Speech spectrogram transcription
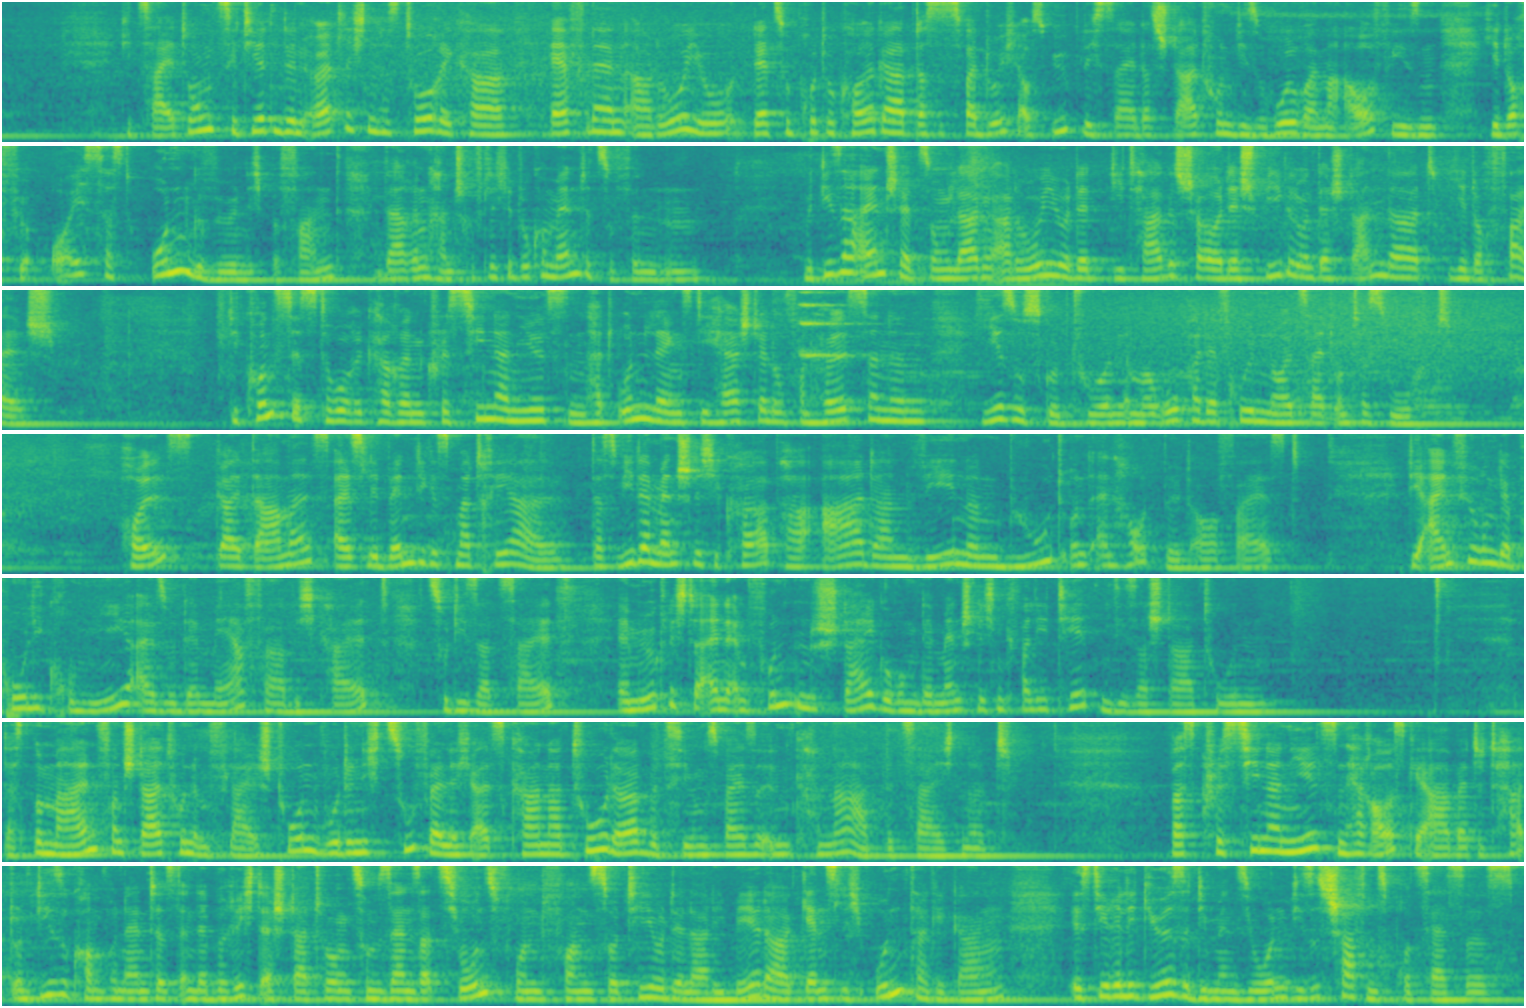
Die Zeitungen zitierten den örtlichen Historiker Efren Arroyo, der zu Protokoll gab, dass es zwar durchaus üblich sei, dass Statuen diese Hohlräume aufwiesen, jedoch für äußerst ungewöhnlich befand, darin handschriftliche Dokumente zu finden. Mit dieser Einschätzung lagen Arroyo, die Tagesschau, der Spiegel und der Standard jedoch falsch. Die Kunsthistorikerin Christina Nielsen hat unlängst die Herstellung von hölzernen Jesus-Skulpturen im Europa der frühen Neuzeit untersucht. Holz galt damals als lebendiges Material, das wie der menschliche Körper Adern, Venen, Blut und ein Hautbild aufweist. Die Einführung der Polychromie, also der Mehrfarbigkeit, zu dieser Zeit ermöglichte eine empfundene Steigerung der menschlichen Qualitäten dieser Statuen. Das Bemalen von Statuen im Fleischton wurde nicht zufällig als Carnatura bzw. Inkarnat bezeichnet. Was Christina Nielsen herausgearbeitet hat, und diese Komponente ist in der Berichterstattung zum Sensationsfund von Sotillo de la Ribera gänzlich untergegangen, ist die religiöse Dimension dieses Schaffensprozesses.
